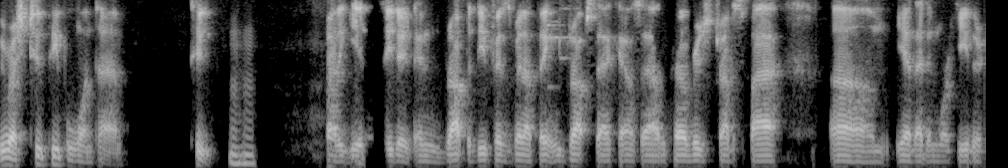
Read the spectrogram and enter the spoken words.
we rushed two people one time, 2 mm-hmm. try to get seated and drop the defense man. I think we dropped Stackhouse out in coverage, try to spy. Um, yeah, that didn't work either.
